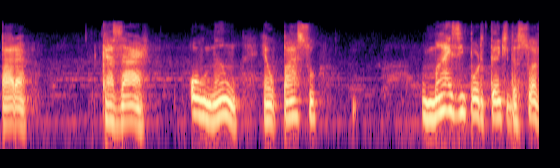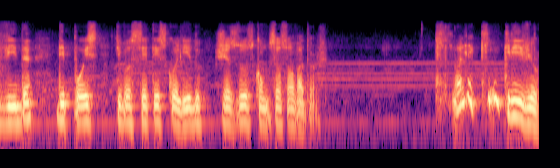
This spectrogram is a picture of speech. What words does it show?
para casar ou não é o passo mais importante da sua vida depois de você ter escolhido Jesus como seu Salvador. Olha que incrível!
